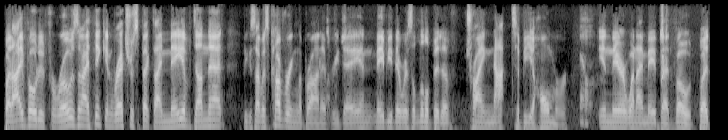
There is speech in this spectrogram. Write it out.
but I voted for Rose, and I think in retrospect I may have done that because I was covering LeBron every day, and maybe there was a little bit of trying not to be a homer in there when I made that vote. But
